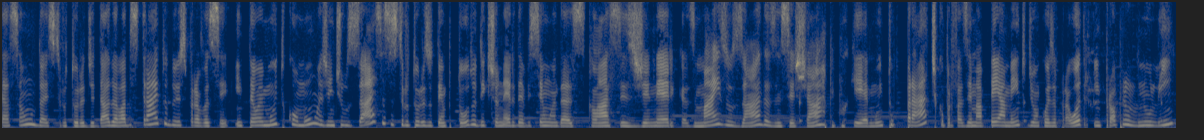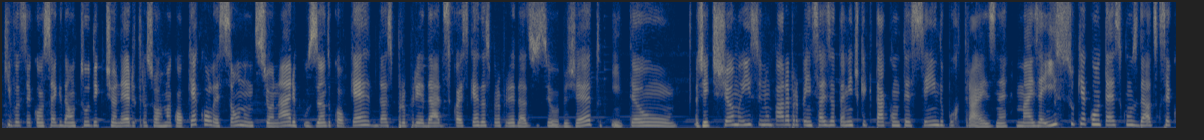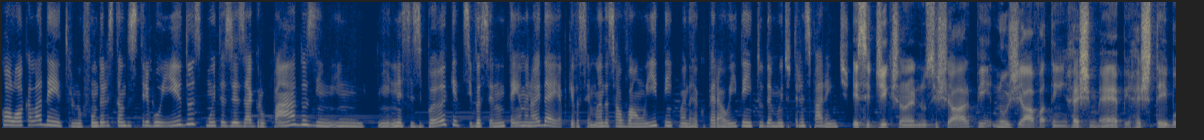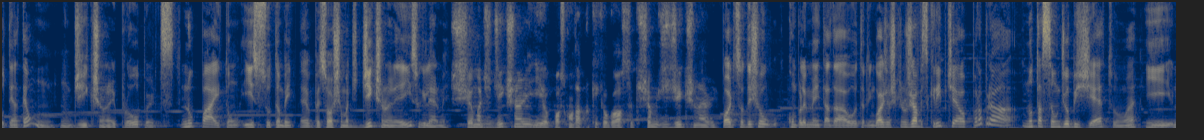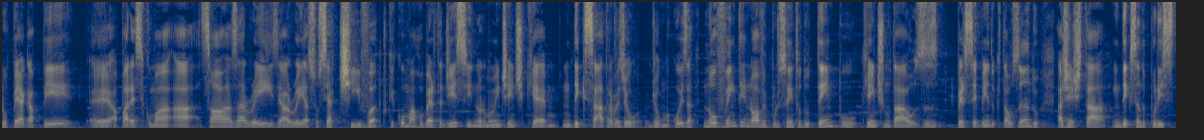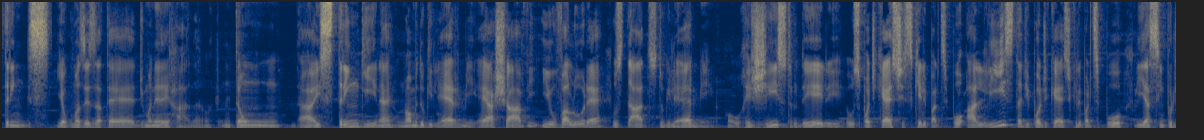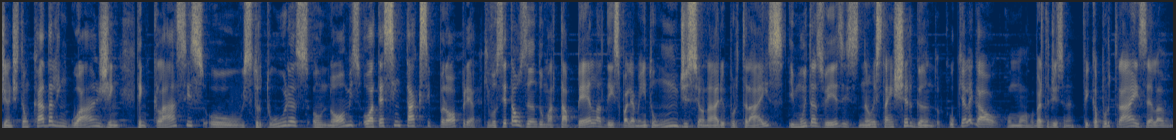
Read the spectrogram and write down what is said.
da estrutura de dado, ela abstrai tudo isso para você. Então é muito comum a gente usar essas estruturas o tempo todo. O dictionary deve ser uma das classes genéricas mais usadas em C Sharp, porque é muito prático para fazer mapeamento de uma coisa para outra. Em próprio no link você consegue dar um to dictionary e transformar qualquer coleção num dicionário usando qualquer das propriedades, quaisquer das propriedades do seu objeto. Então, a gente chama isso e não para para pensar exatamente o que está acontecendo por trás, né? Mas é isso que acontece com os dados que você coloca lá dentro. No fundo, eles estão distribuídos, muitas vezes agrupados em, em, nesses buckets, e você não tem a menor ideia, porque você manda salvar um item, manda recuperar o item e tudo é muito transparente. Esse dictionary no C Sharp, no Java tem hashmap, hashtable, tem até um, um dictionary properties. No Python, isso também é, o pessoal chama de dictionary, é isso, Guilherme? Chama de dictionary e eu posso contar por que, que eu gosto, que chama de dictionary? Pode, só deixa eu complementar da outra linguagem. Acho que no JavaScript é a própria notação de objeto, não é? E no PHP é, aparece como a, a, são as arrays, é a array associativa. Porque como a Roberta disse, normalmente a gente quer indexar através de, de alguma coisa, 99% do tempo que a gente não está percebendo que está usando, a gente está indexando por strings e algumas vezes até de maneira errada. Né? Então, a string, né, o nome do Guilherme é a chave e o valor é os dados do Guilherme, o registro dele, os podcasts que ele participou, a lista de podcasts que ele participou e assim por diante. Então, cada linguagem tem classes ou estruturas ou nomes ou até sintaxe própria que você está usando uma tabela de espalhamento, um dicionário por trás e muitas vezes não está enxergando. O que é legal, como a Roberta disse, né? Fica por trás, ela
